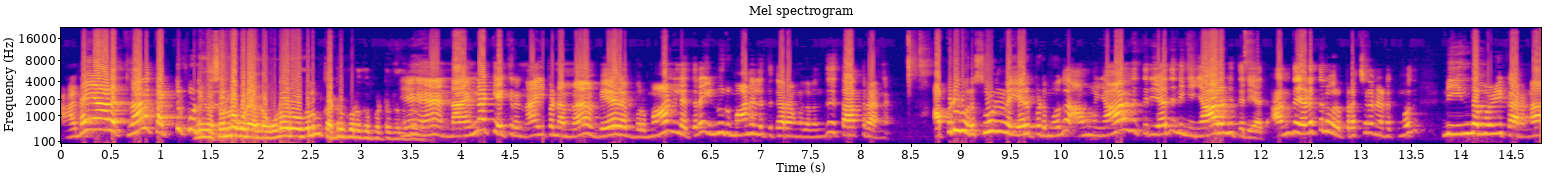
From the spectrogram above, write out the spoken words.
அடையாளத்தினால கற்றுக் கொடுக்க சொல்லக்கூடிய அந்த உணர்வுகளும் கற்றுக் கொடுக்கப்பட்டதுல ஏங்க நான் என்ன கேக்குறேன்னா இப்ப நம்ம வேற ஒரு மாநிலத்துல இன்னொரு மாநிலத்துக்காரவங்களை வந்து தாக்குறாங்க. அப்படி ஒரு சூழ்நிலை ஏற்படும் போது அவங்க யாருன்னு தெரியாது நீங்க யாருன்னு தெரியாது. அந்த இடத்துல ஒரு பிரச்சனை நடக்கும்போது நீ இந்த மொழிக்காரனா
